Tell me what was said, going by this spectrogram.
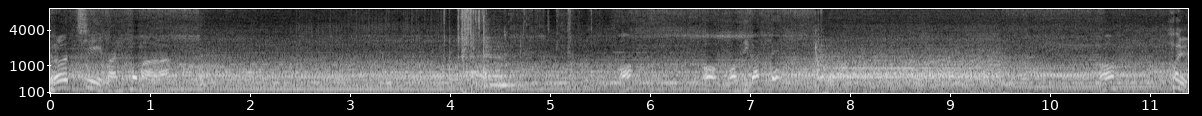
그렇지 반토마 어? 어 어디 갔대? 어? 헐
